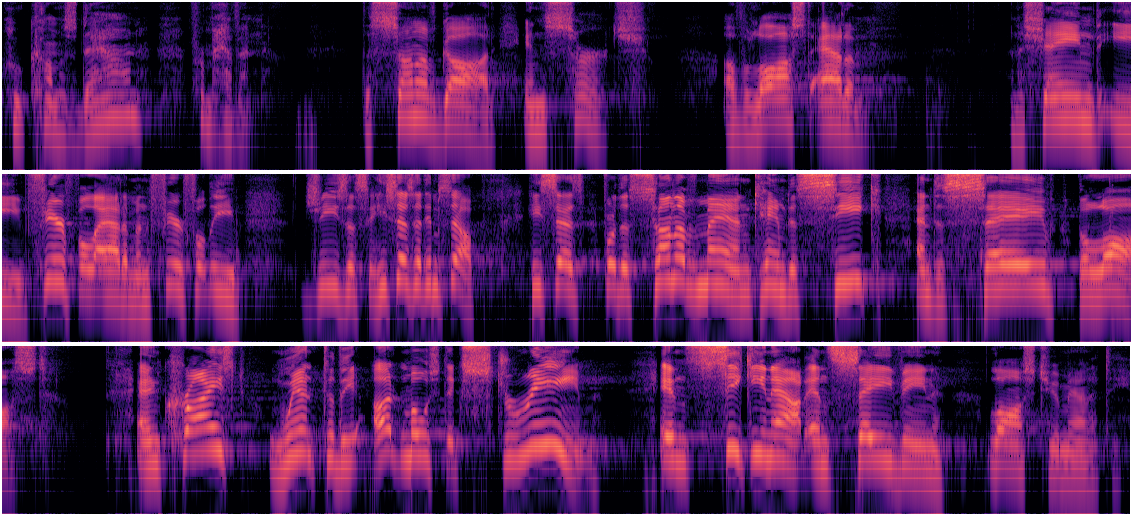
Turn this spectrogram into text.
who comes down from heaven, the Son of God, in search of lost Adam and ashamed Eve, fearful Adam and fearful Eve. Jesus, he says it himself. He says, For the Son of Man came to seek and to save the lost. And Christ went to the utmost extreme in seeking out and saving lost humanity.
